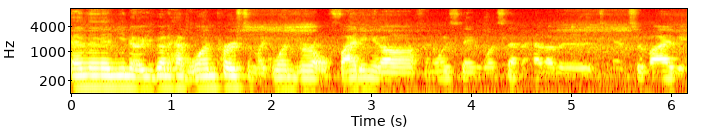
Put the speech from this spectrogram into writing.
And then you know you're going to have one person, like one girl, fighting it off and always staying one step ahead of it and surviving.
